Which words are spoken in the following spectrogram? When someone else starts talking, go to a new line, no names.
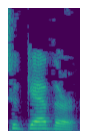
together.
